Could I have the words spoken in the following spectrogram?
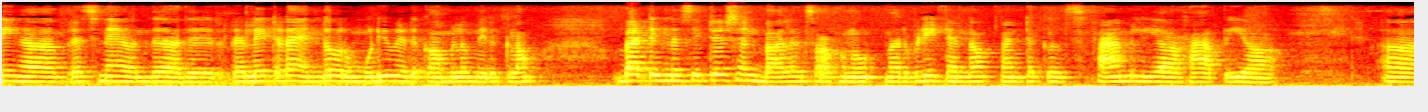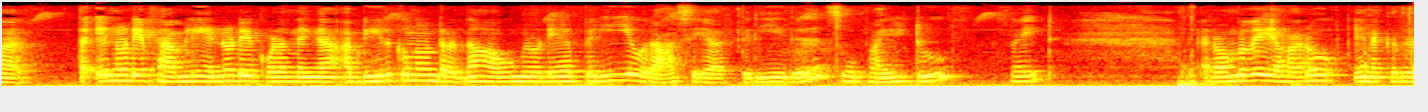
நீங்கள் பிரச்சனையை வந்து அது ரிலேட்டடாக எந்த ஒரு முடிவு எடுக்காமலும் இருக்கலாம். பட் இந்த சுச்சுவேஷன் பேலன்ஸ் ஆகணும். மறுபடியும் டென் ஆஃப் பென்டக்கிள்ஸ் ஃபேமிலியாக ஹாப்பியாக என்னுடைய ஃபேமிலி என்னுடைய குழந்தைங்க அப்படி இருக்கணுன்றது தான் அவங்களுடைய பெரிய ஒரு ஆசையாக தெரியுது. ஸோ ஃபைவ் டூ ரைட் ரொம்பவே யாரோ எனக்கு அது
